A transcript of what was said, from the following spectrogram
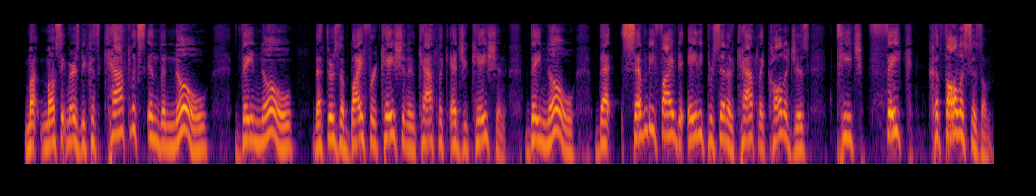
Mount St. Mary's, because Catholics in the know, they know that there's a bifurcation in Catholic education. They know that 75 to 80% of Catholic colleges teach fake Catholicism.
